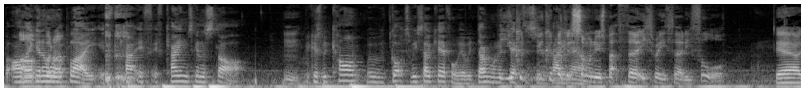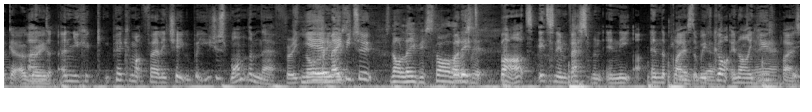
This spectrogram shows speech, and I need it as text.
But are they going to want to play if if, if Kane's going to start? Because we can't. We've got to be so careful here. We don't want to you could you could Kane look at out. someone who's about 33, 34 Yeah, I get. I agree. and and you could pick them up fairly cheap, but you just want them there for a It's year, Levy's- maybe two. It's not Levy's style, though, But is it, it? but it's an investment in the in the players that we've Yeah. got in our Yeah. youth players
